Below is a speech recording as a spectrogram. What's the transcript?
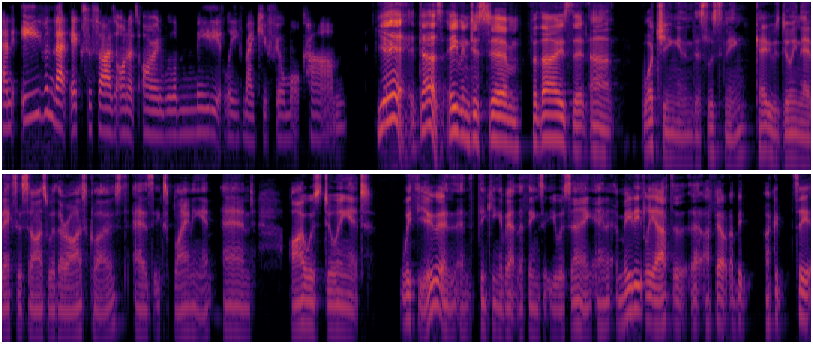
And even that exercise on its own will immediately make you feel more calm. Yeah, it does. Even just um, for those that aren't watching and just listening, Katie was doing that exercise with her eyes closed as explaining it. And I was doing it with you and, and thinking about the things that you were saying. And immediately after, uh, I felt a bit, I could see,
